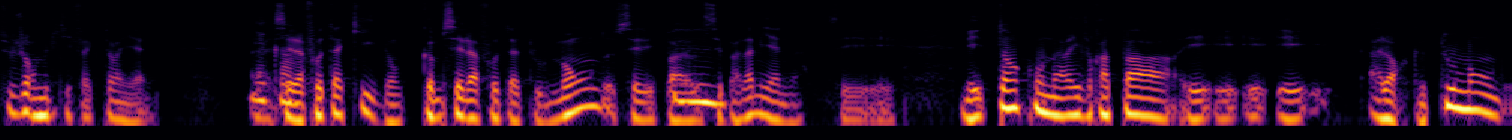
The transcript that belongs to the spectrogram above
toujours multifactoriel. Euh, c'est la faute à qui? Donc comme c'est la faute à tout le monde, c'est pas Mm. c'est pas la mienne. C'est mais tant qu'on n'arrivera pas et, et, et, et- alors que tout le monde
